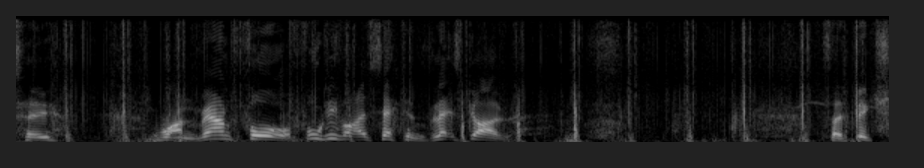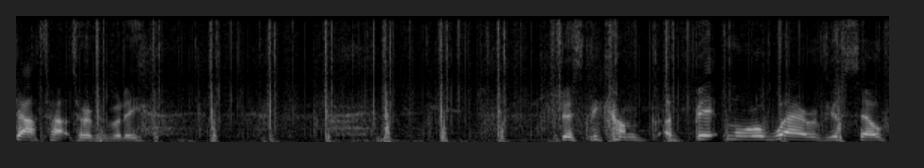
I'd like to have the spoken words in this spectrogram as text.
two, one. Round four, 45 seconds. Let's go. So big shout out to everybody. Just become a bit more aware of yourself.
